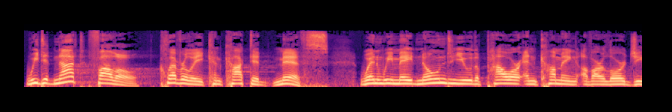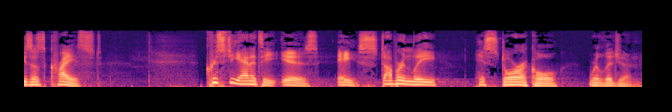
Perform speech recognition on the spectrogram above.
We did not follow cleverly concocted myths when we made known to you the power and coming of our Lord Jesus Christ. Christianity is a stubbornly historical religion.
